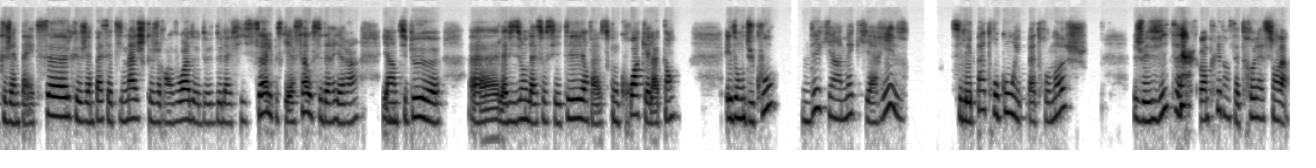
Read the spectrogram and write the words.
que j'aime pas être seule, que j'aime pas cette image que je renvoie de, la fille seule, parce qu'il y a ça aussi derrière. Hein. Il y a un petit peu euh, euh, la vision de la société, enfin, ce qu'on croit qu'elle attend. Et donc, du coup, dès qu'il y a un mec qui arrive, s'il n'est pas trop con et pas trop moche, je vais vite rentrer dans cette relation-là.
